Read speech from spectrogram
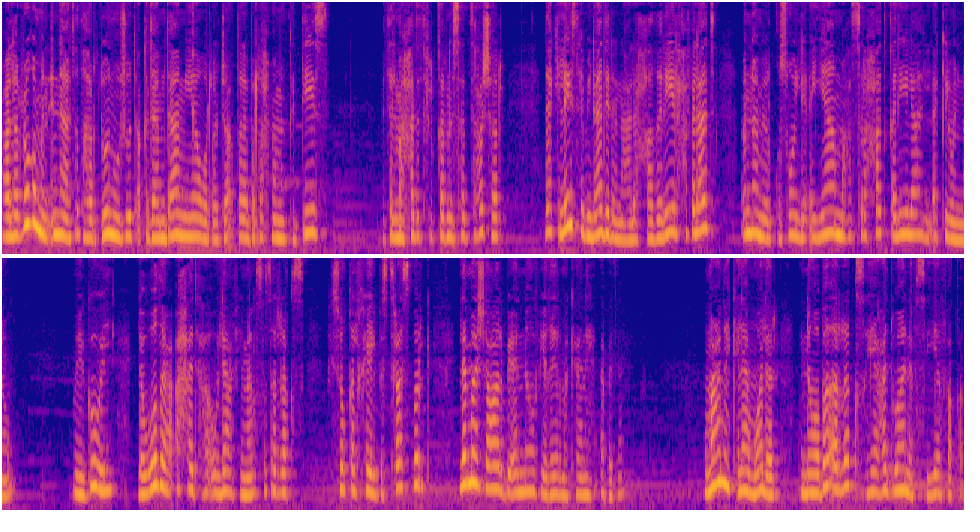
على الرغم من أنها تظهر دون وجود أقدام دامية والرجاء طلب الرحمة من قديس مثل ما حدث في القرن السادس عشر لكن ليس بنادر على حاضري الحفلات أنهم يرقصون لأيام مع استراحات قليلة للأكل والنوم. ويقول لو وضع أحد هؤلاء في منصة الرقص في سوق الخيل بستراسبورغ لما شعر بأنه في غير مكانه أبدا. ومعنى كلام ولر أن وباء الرقص هي عدوى نفسية فقط.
